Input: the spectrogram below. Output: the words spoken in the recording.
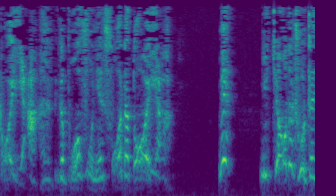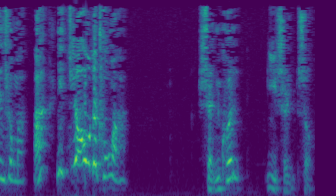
对呀，这个伯父您说的对呀。”你你交得出真凶吗？啊，你交得出吗？沈坤一时语塞。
